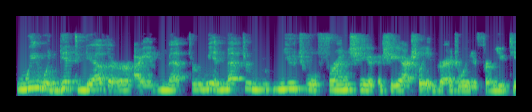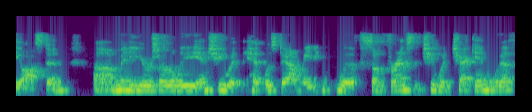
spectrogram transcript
we would get together. I had met through we had met through mutual friends. She she actually had graduated from UT Austin uh, many years early, and she would had was down meeting with some friends that she would check in with.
